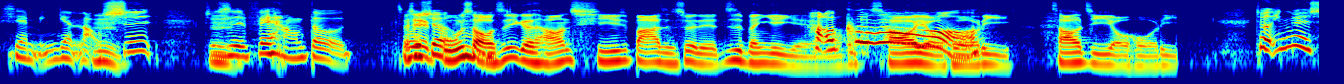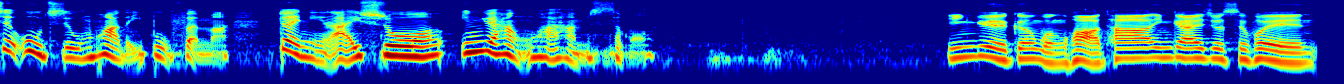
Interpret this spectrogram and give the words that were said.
谢明燕老师就是非常的。而且鼓手是一个好像七八十岁的日本爷爷，好酷，超有活力，超级有活力。就音乐是物质文化的一部分嘛？对你来说，音乐和文化他们是什么？音乐跟文化，它应该就是会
